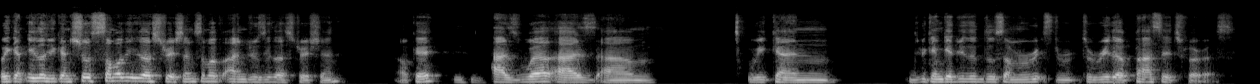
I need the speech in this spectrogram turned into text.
we can either you can show some of the illustration, some of Andrew's illustration, okay, mm-hmm. as well as um, we can we can get you to do some to read a passage for us.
